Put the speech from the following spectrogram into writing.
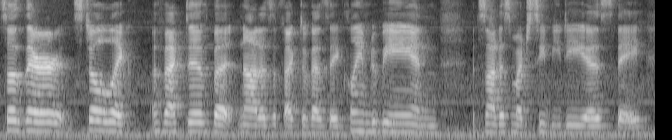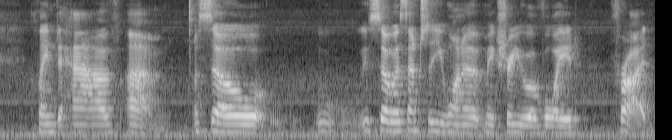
So they're still like effective, but not as effective as they claim to be, and it's not as much CBD as they claim to have. Um, so, so essentially, you want to make sure you avoid fraud.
